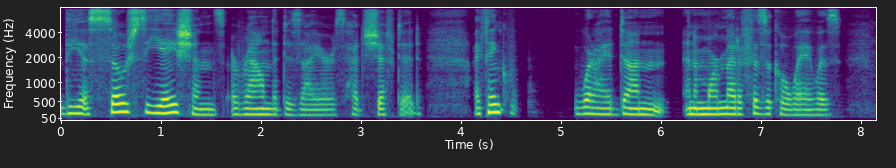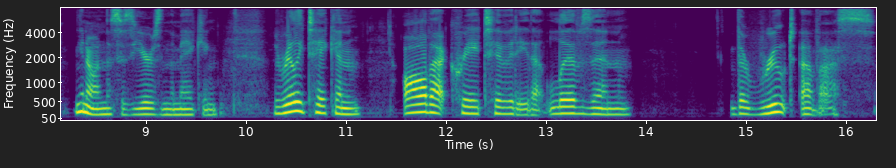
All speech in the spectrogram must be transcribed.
the associations around the desires had shifted. I think what I had done in a more metaphysical way was, you know, and this is years in the making, really taken all that creativity that lives in the root of us.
